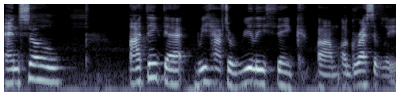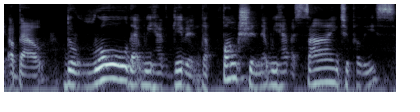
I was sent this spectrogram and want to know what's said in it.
And so I think that we have to really think um, aggressively about the role that we have given, the function that we have assigned to police,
